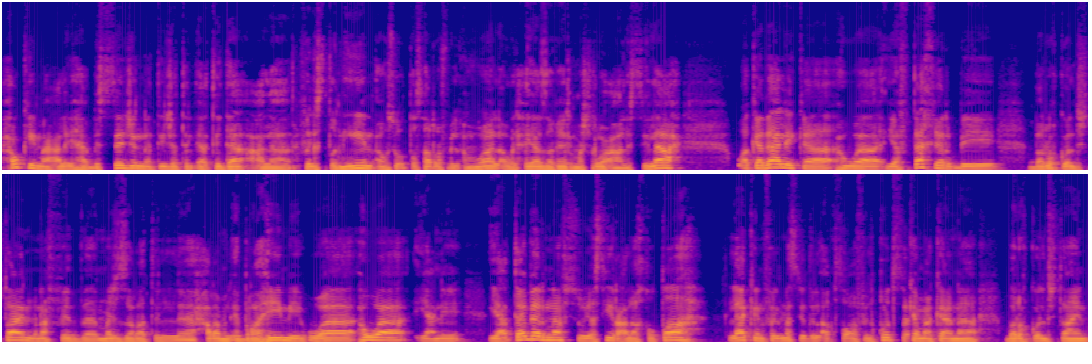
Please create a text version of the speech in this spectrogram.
حكم عليها بالسجن نتيجة الاعتداء على فلسطينيين أو سوء التصرف بالأموال أو الحيازة غير المشروعة للسلاح. وكذلك هو يفتخر بباروخ جولدشتاين منفذ مجزرة الحرم الإبراهيمي وهو يعني يعتبر نفسه يسير على خطاه لكن في المسجد الأقصى وفي القدس كما كان باروخ جولدشتاين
